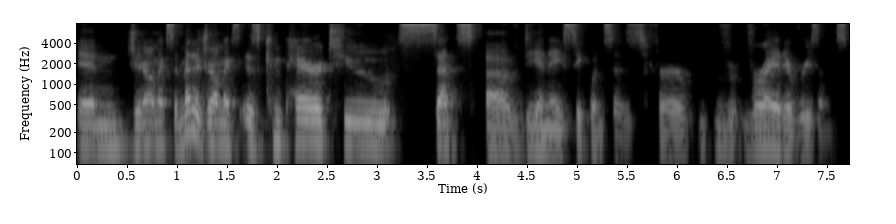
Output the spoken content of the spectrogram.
in genomics and metagenomics is compare two sets of DNA sequences for variety of reasons.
